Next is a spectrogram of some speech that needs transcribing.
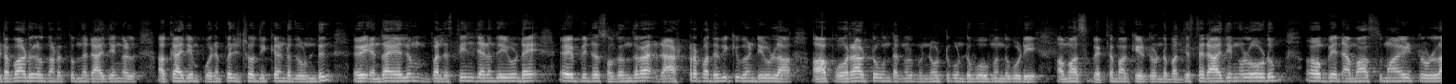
ഇടപാടുകൾ നടത്തുന്ന രാജ്യങ്ങൾ അക്കാര്യം പുനഃപരിശോധിക്കേണ്ടതുണ്ട്. എന്തായാലും പലസ്തീൻ ജനതയുടെ പിന്നെ സ്വതന്ത്ര രാഷ്ട്ര പദവിക്ക് വേണ്ടിയുള്ള ആ പോരാട്ടവും തങ്ങൾ മുന്നോട്ട് കൊണ്ടുപോകുമെന്ന് കൂടി അമാസ് വ്യക്തമാക്കിയിട്ടുണ്ട്. മധ്യസ്ഥ രാജ്യങ്ങളോടും പിന്നെ അമാസുമായിട്ടുള്ള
